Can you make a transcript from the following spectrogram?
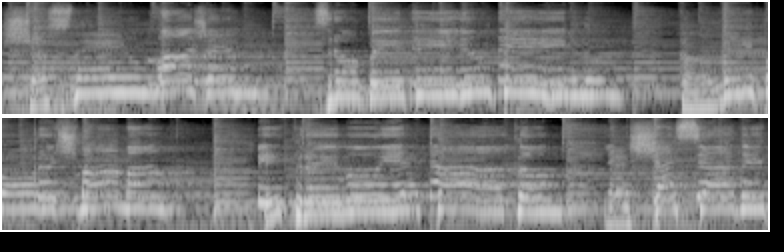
що з нею може зробити людину, коли поруч мама підтримує тато. Для щастя дитини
